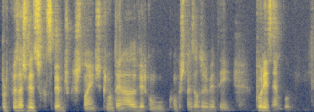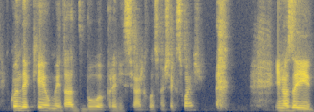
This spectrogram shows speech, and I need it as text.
porque depois às vezes recebemos questões que não têm nada a ver com, com questões LGBTI. Por exemplo, quando é que é uma idade boa para iniciar relações sexuais? e nós aí,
